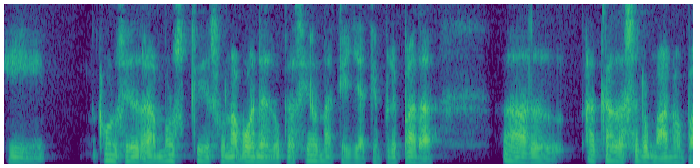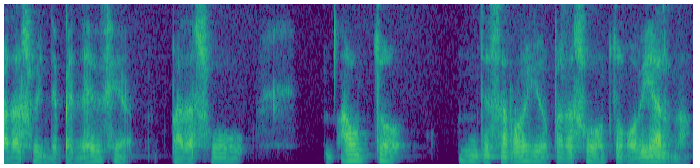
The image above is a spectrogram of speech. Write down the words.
Y consideramos que es una buena educación aquella que prepara a cada ser humano para su independencia, para su auto desarrollo para su autogobierno.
